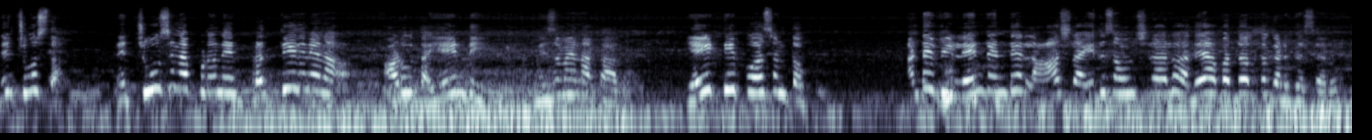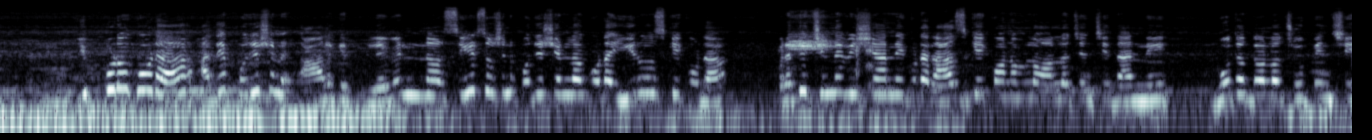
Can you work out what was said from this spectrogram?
నేను చూస్తాను నేను చూసినప్పుడు నేను ప్రతిదీ నేను అడుగుతా. ఏంటి? నిజమేనా కాదు. ఎయిటీ పర్సెంట్ తప్పు. అంటే వీళ్ళు ఏంటంటే లాస్ట్ ఐదు సంవత్సరాలు అదే అబద్ధాలతో గడిపేశారు. ఇప్పుడు కూడా అదే పొజిషన్ వాళ్ళకి లెవెన్ సీట్స్ వచ్చిన పొజిషన్లో కూడా ఈ రోజుకి కూడా ప్రతి చిన్న విషయాన్ని కూడా రాజకీయ కోణంలో ఆలోచించి దాన్ని భూతత్వంలో చూపించి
